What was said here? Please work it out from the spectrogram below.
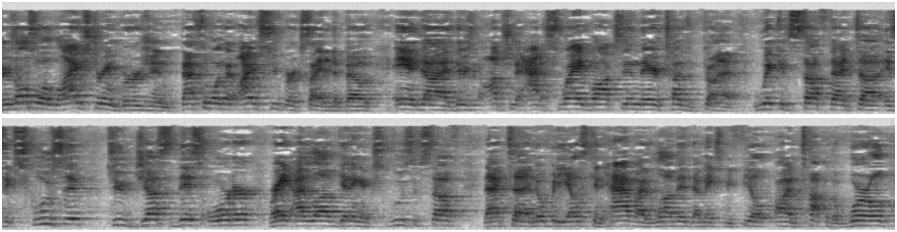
there's also a live stream version. That's the one that I'm super excited about. And uh, there's an option to add a swag box in there. Tons of uh, wicked stuff that uh, is exclusive to just this order, right? I love getting exclusive stuff that uh, nobody else can have. I love it. That makes me feel on top of the world.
